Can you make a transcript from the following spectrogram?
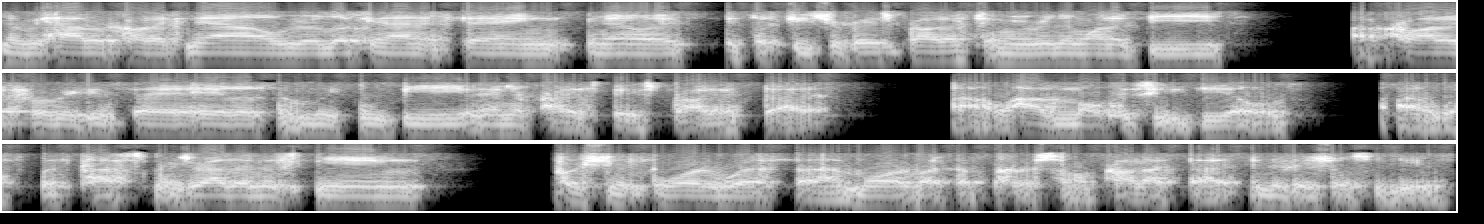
You know, we have a product now. We were looking at it saying, you know, it's, it's a feature-based product, and we really want to be a product where we can say, hey, listen, we can be an enterprise-based product that uh, will have multi-seat deals uh, with with customers, rather than just being pushing forward with uh, more of like a personal product that individuals would use.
